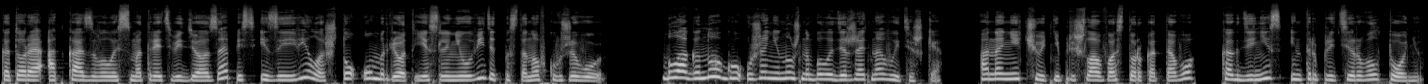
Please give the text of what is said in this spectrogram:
которая отказывалась смотреть видеозапись и заявила, что умрет, если не увидит постановку вживую. Благо, ногу уже не нужно было держать на вытяжке, она ничуть не пришла в восторг от того, как Денис интерпретировал Тоню.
